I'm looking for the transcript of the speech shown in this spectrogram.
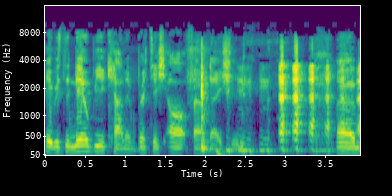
it was the Neil Buchanan British Art Foundation. um,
